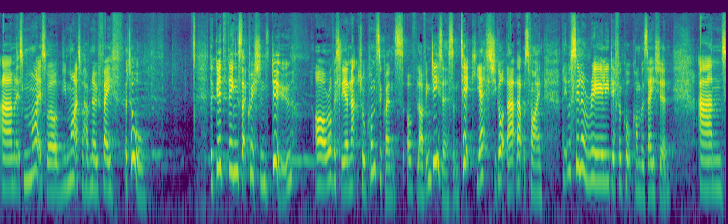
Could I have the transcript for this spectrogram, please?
Um, and it's might as well, you might as well have no faith at all. The good things that Christians do are obviously a natural consequence of loving Jesus. And tick, yes, she got that, that was fine. But it was still a really difficult conversation. And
